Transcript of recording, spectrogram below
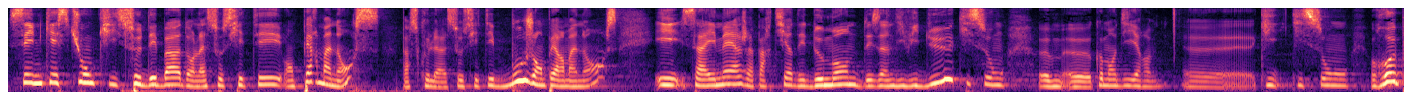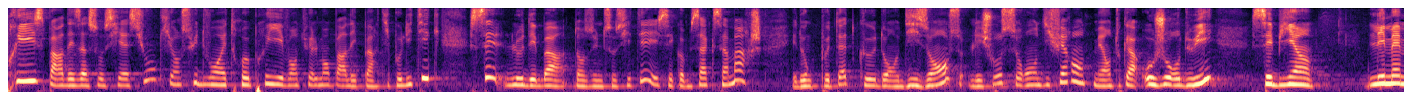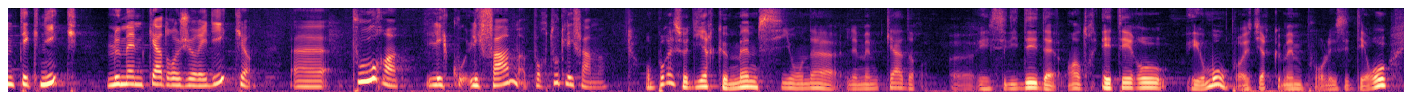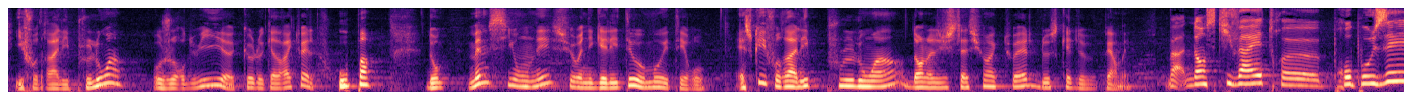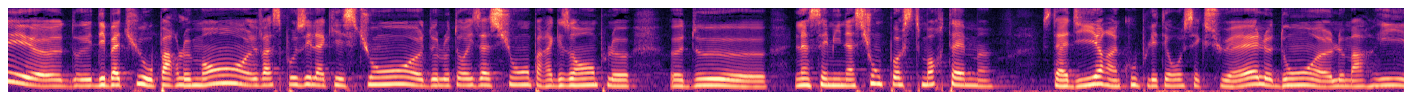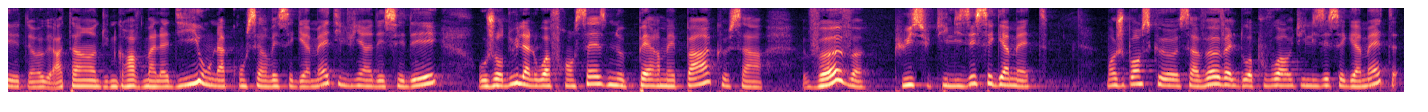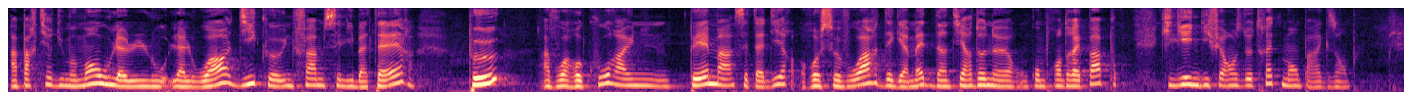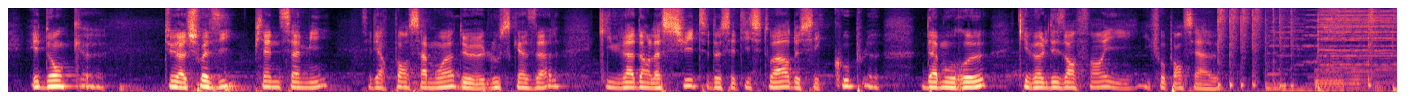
c'est une question qui se débat dans la société en permanence parce que la société bouge en permanence et ça émerge à partir des demandes des individus qui sont, euh, euh, comment dire, euh, qui, qui sont reprises par des associations qui ensuite vont être repris éventuellement par des partis politiques. C'est le débat dans une société et c'est comme ça que ça marche. Et donc peut-être que dans dix ans, les choses seront différentes. Mais en tout cas, aujourd'hui, c'est bien les mêmes techniques, le même cadre juridique pour les, femmes, pour toutes les femmes. On pourrait se dire que même si on a les mêmes cadres, euh, et c'est l'idée entre hétéros et homo, on pourrait se dire que même pour les hétéros, il faudra aller plus loin aujourd'hui euh, que le cadre actuel, ou pas. Donc même si on est sur une égalité homo-hétéro, est-ce qu'il faudra aller plus loin dans la législation actuelle de ce qu'elle permet? Bah, dans ce qui va être euh, proposé, euh, débattu au Parlement, euh, va se poser la question euh, de l'autorisation, par exemple, de l'insémination post-mortem. C'est-à-dire un couple hétérosexuel dont le mari est atteint d'une grave maladie, on a conservé ses gamètes, il vient décéder. Aujourd'hui, la loi française ne permet pas que sa veuve puisse utiliser ses gamètes. Moi, je pense que sa veuve, elle doit pouvoir utiliser ses gamètes à partir du moment où la, lo- la loi dit qu'une femme célibataire peut avoir recours à une PMA, c'est-à-dire recevoir des gamètes d'un tiers d'honneur. On ne comprendrait pas qu'il y ait une différence de traitement, par exemple. Et donc, euh, tu as choisi Pian Sami, c'est-à-dire Pense à moi de Luz Casal, qui va dans la suite de cette histoire de ces couples d'amoureux qui veulent des enfants, il faut penser à eux.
